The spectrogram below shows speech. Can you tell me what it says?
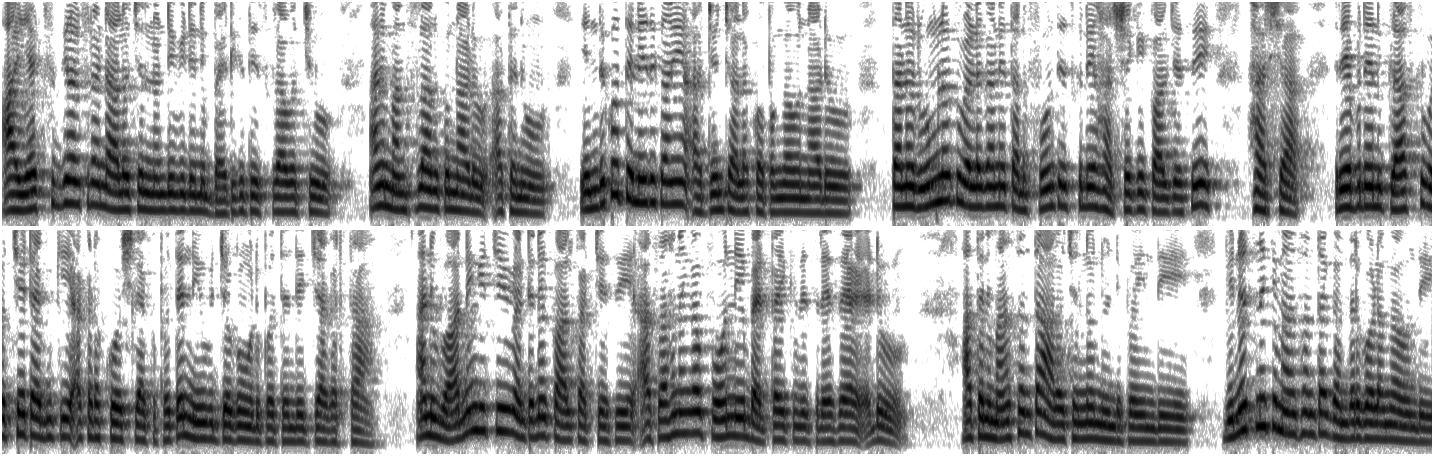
ఆ ఎక్స్ గర్ల్ ఫ్రెండ్ ఆలోచన నుండి వీడిని బయటకు తీసుకురావచ్చు. అని మనసులో అనుకున్నాడు. అతను ఎందుకో తెలియదు కానీ అర్జున్ చాలా కోపంగా ఉన్నాడు. తన రూమ్లోకి వెళ్ళగానే తన ఫోన్ తీసుకుని హర్షకి కాల్ చేసి హర్ష రేపు నేను క్లాస్కి వచ్చే టైంకి అక్కడ కోచ్ లేకపోతే నీ ఉద్యోగం ఊడిపోతుంది జాగ్రత్త అని వార్నింగ్ ఇచ్చి వెంటనే కాల్ కట్ చేసి అసహనంగా ఫోన్ని బెడ్ పైకి విసిరేసాడు అతని మనసంతా ఆలోచనలో నిండిపోయింది. వినూత్నికి మనసంతా గందరగోళంగా ఉంది.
